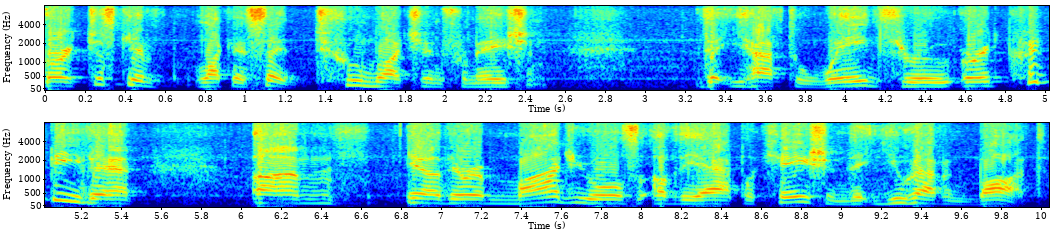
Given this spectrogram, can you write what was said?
or just give, like I said, too much information that you have to wade through, or it could be that um, you know there are modules of the application that you haven't bought.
